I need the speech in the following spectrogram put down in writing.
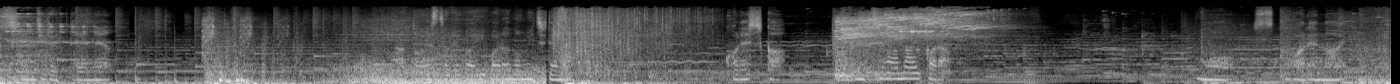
信じる定年道でもこれしか道はないから。もう救われない。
